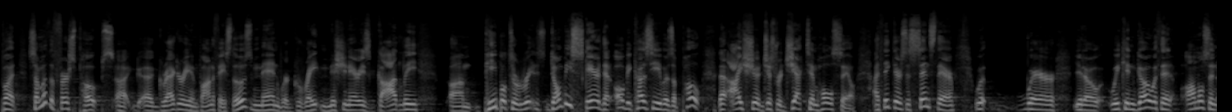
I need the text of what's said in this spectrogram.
but some of the first popes, uh, uh, Gregory and Boniface, those men were great missionaries, godly um, people to re- don't be scared that oh because he was a pope that i should just reject him wholesale. I think there's a sense there wh- where you know we can go with an almost an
